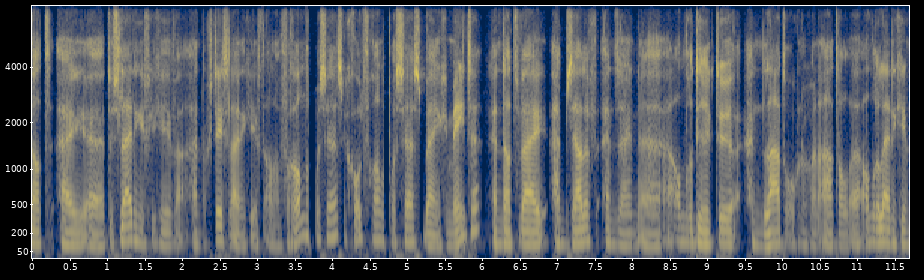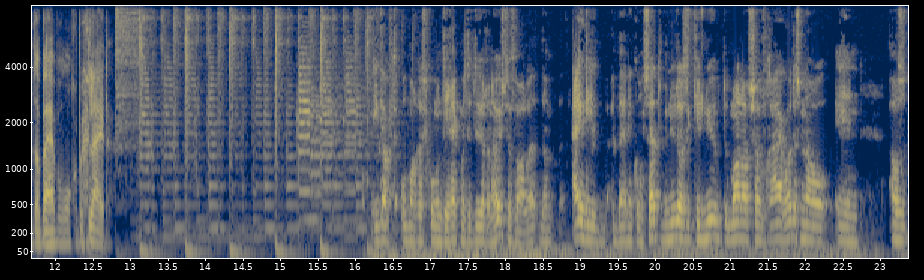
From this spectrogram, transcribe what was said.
dat hij uh, dus leiding heeft gegeven en nog steeds leiding geeft aan een veranderproces, een groot veranderproces bij een gemeente. En dat wij hemzelf en zijn uh, andere directeur en later ook nog een aantal uh, andere leidinggevenden daarbij hebben mogen begeleiden. Ik dacht, om maar eens gewoon direct met de deur in huis te vallen. Dan eigenlijk ben ik ontzettend benieuwd als ik je nu op de man af zou vragen. Wat is nou in, als het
